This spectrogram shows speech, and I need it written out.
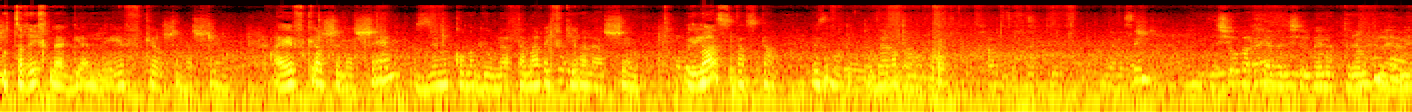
הוא צריך להגיע להפקר של השם. ההפקר של השם זה מקום הגאולה. תמר הפקירה להשם. היא לא עשתה סתם. איזה מודל. תודה רבה. זה שוב החבל של בין הטרמפ לאמת.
